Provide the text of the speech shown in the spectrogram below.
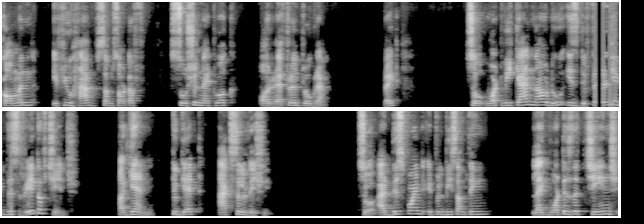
common if you have some sort of social network or referral program, right? So what we can now do is differentiate this rate of change again to get acceleration. So at this point, it will be something like what is the change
